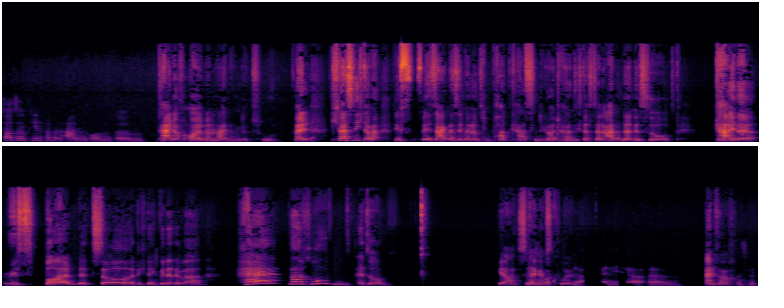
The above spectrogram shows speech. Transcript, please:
schaut es auf jeden Fall mal an und ähm, Teilt auch eure Meinung dazu. Weil Ja. ich weiß nicht, aber wir, wir sagen das immer in unserem Podcast und die Leute hören sich das dann an und dann ist so keiner respondet so und ich denke mir dann immer, hä, warum? Also ja, es wäre Ja, ganz cool. ja. wenn ihr ähm, Einfach. uns mit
